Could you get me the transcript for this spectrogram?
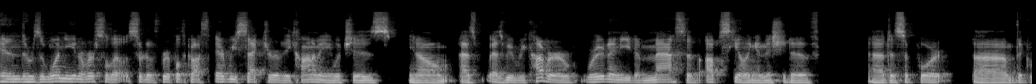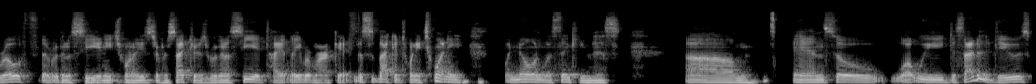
and there was a one universal that was sort of rippled across every sector of the economy, which is, you know, as as we recover, we're going to need a massive upskilling initiative uh, to support uh, the growth that we're going to see in each one of these different sectors. We're going to see a tight labor market. This is back in 2020 when no one was thinking this. Um, and so what we decided to do is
